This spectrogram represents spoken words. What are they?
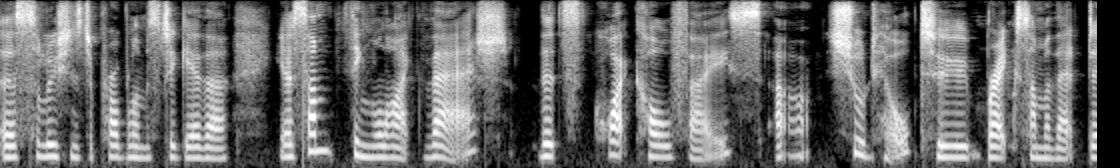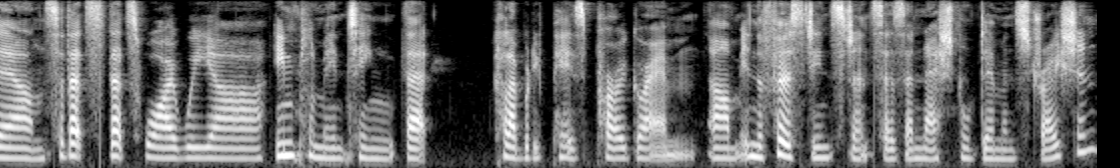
uh, solutions to problems together you know something like that that's quite coalface uh, should help to break some of that down. So that's that's why we are implementing that collaborative pairs program um, in the first instance as a national demonstration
